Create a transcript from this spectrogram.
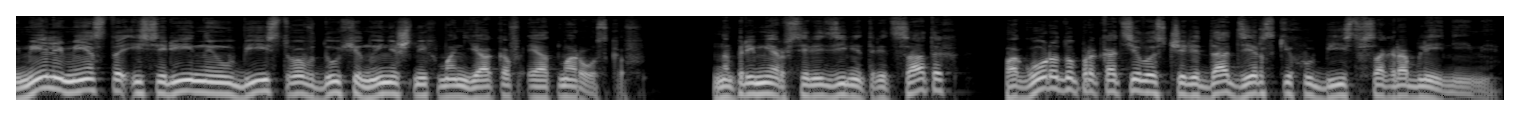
Имели место и серийные убийства в духе нынешних маньяков и отморозков. Например, в середине 30-х по городу прокатилась череда дерзких убийств с ограблениями.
